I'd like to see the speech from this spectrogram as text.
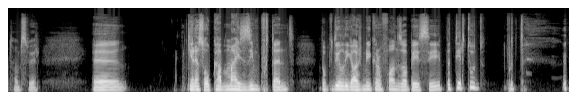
Estão a perceber? Uh, que era só o cabo mais importante para poder ligar os microfones ao PC para ter tudo. Porque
